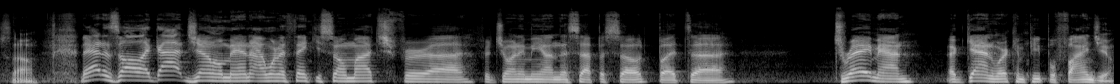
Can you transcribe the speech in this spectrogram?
So that is all I got, gentlemen. I want to thank you so much for uh, for joining me on this episode. But uh, Dre, man, again, where can people find you?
